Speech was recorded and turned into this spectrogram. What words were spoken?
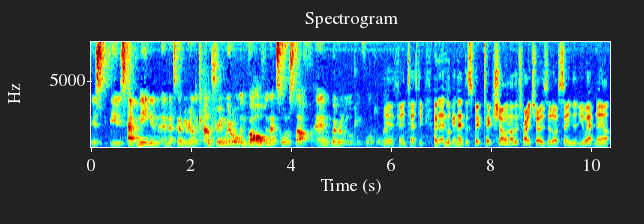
is, is happening, and, and that's going to be around the country, and we're all involved in that sort of stuff, and we're really looking forward to all that. Yeah, fantastic. And, and looking at the SpecTech show and other trade shows that I've seen that you're at now,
